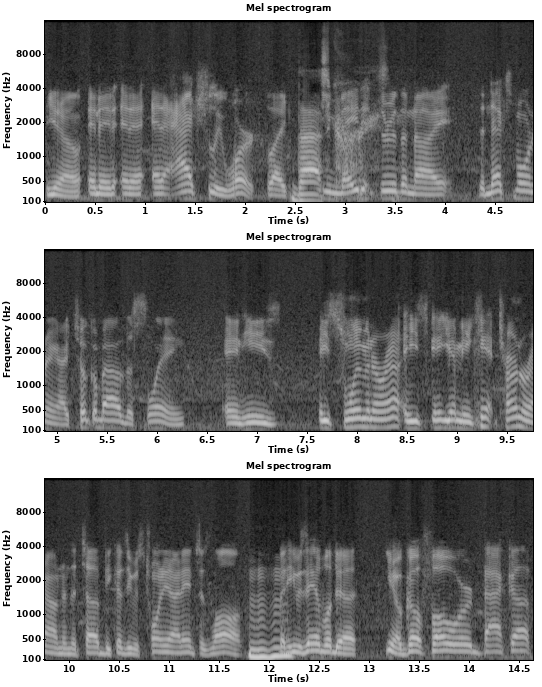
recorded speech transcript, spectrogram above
you know, and it, and it, and it actually worked. Like That's he made it through the night. The next morning, I took him out of the sling, and he's he's swimming around. He's I mean, he can't turn around in the tub because he was 29 inches long, Mhm. but he was able to you know go forward, back up,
